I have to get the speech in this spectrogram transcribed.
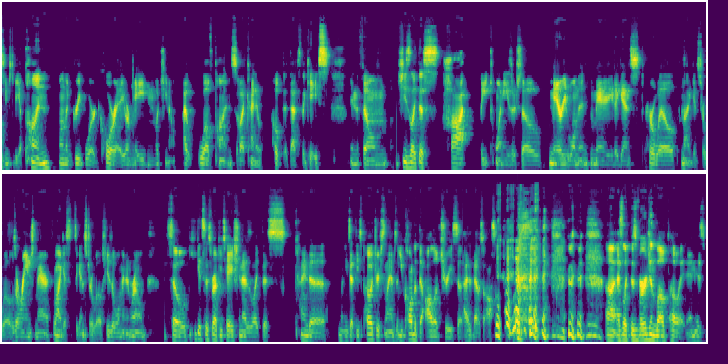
seems to be a pun on the Greek word kore or maiden, which, you know, I love puns. So I kind of hope that that's the case in the film. She's like this hot late 20s or so married woman who married against her will not against her will it was arranged marriage well i guess it's against her will she's a woman in rome so he gets this reputation as like this kind of when he's at these poetry slams. You called it the olive tree, so I, that was awesome. uh, as like this virgin love poet, and his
